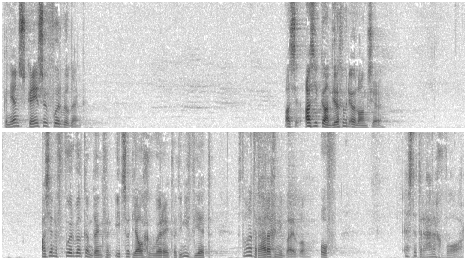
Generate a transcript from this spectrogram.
Kan jy kan jy so 'n voorbeeld dink? As as jy kan, deel gou met die ou langs jou. As jy 'n voorbeeld kan dink van iets wat jy al gehoor het wat jy nie weet, staan dit regtig in die Bybel of is dit regtig waar?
